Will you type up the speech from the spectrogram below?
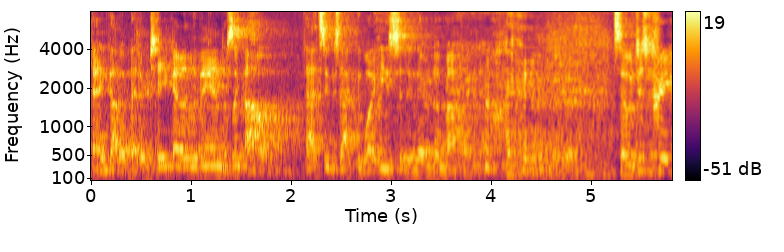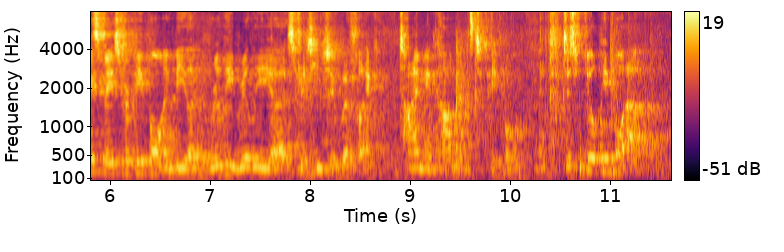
and got a better take out of the band. I was like, oh, that's exactly why he's sitting there and I'm not right now. so just create space for people and be like really, really uh, strategic with like timing comments to people and just feel people out.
